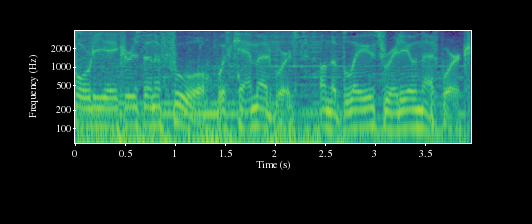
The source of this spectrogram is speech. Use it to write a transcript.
40 Acres and a Fool with Cam Edwards on the Blaze Radio Network.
